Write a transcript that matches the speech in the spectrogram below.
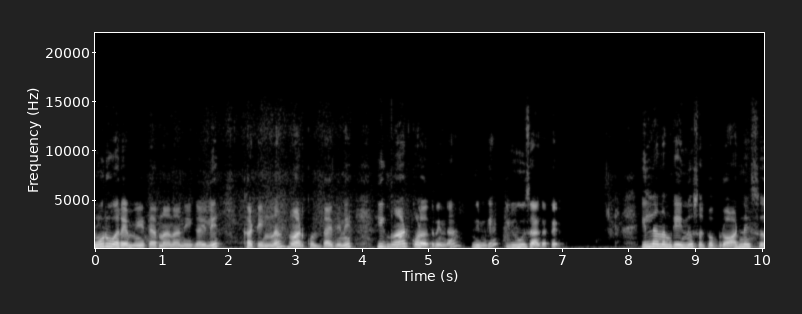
ಮೂರುವರೆ ಮೀಟರ್ನ ನಾನೀಗ ಇಲ್ಲಿ ಕಟಿಂಗ್ನ ಮಾಡ್ಕೊತಾ ಇದ್ದೀನಿ. ಹೀಗೆ ಮಾಡ್ಕೊಳ್ಳೋದ್ರಿಂದ ನಿಮಗೆ ಯೂಸ್ ಆಗುತ್ತೆ. ಇಲ್ಲ, ನಮಗೆ ಇನ್ನೂ ಸ್ವಲ್ಪ ಬ್ರಾಡ್ನೆಸ್ಸು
